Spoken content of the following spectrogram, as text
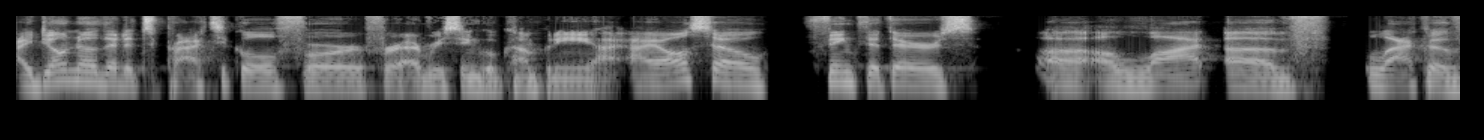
I don't know that it's practical for for every single company. I, I also think that there's a, a lot of lack of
